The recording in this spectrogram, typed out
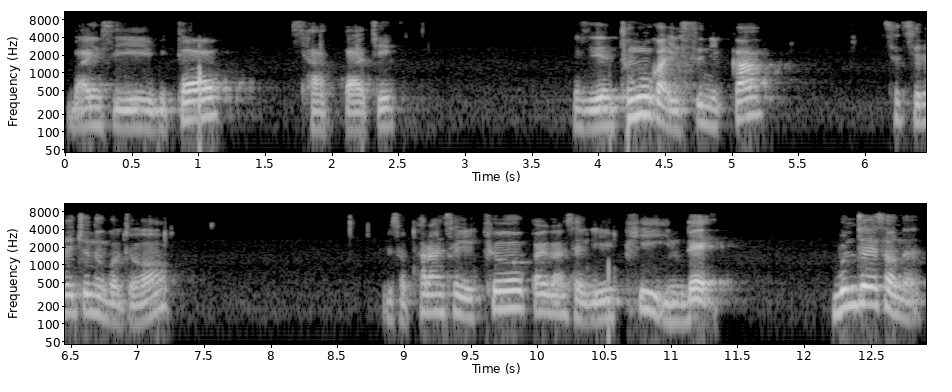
마이너스 2A부터 4까지. 그래서 얘는 등호가 있으니까 색칠을 해주는 거죠. 그래서 파란색이 Q, 빨간색이 P인데, 문제에서는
